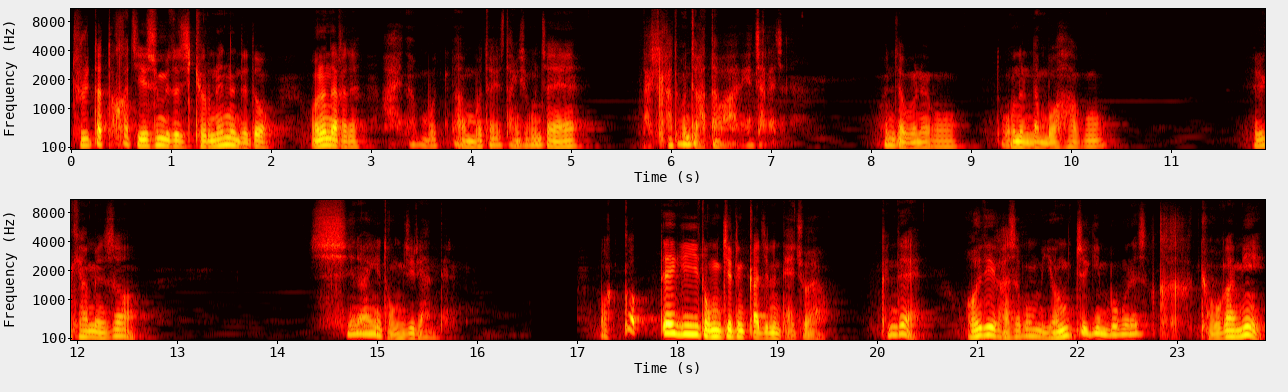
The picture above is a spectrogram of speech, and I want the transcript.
둘 다 똑같이 예수 믿어서 결혼했는데도 어느 날 가다 아나못나 못하겠어. 당신 혼자 해. 당신 가도 혼자 갔다 와. 괜찮아 혼자 보내고 또 오늘 난뭐 하고 이렇게 하면서 신앙이 동질이 안 되는 거예요. 뭐 껍데기 동질은까지는 대줘요. 근데 어디 가서 보면 영적인 부분에서 그 교감이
